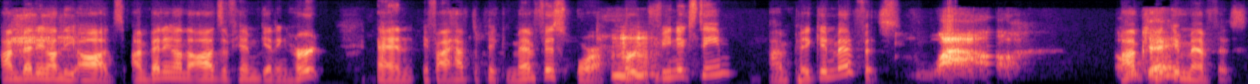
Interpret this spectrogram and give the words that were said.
I'm betting on the odds. I'm betting on the odds of him getting hurt. And if I have to pick Memphis or a hurt Mhm. Phoenix team, I'm picking Memphis. Wow. I'm picking Memphis.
